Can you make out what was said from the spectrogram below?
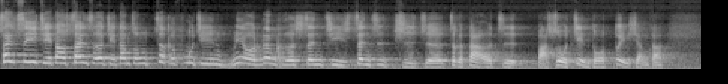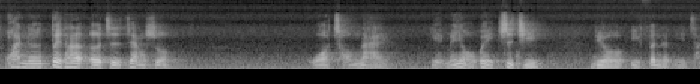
三十一节到三十二节当中，这个父亲没有任何生气，甚至指责这个大儿子把所有箭头对向他，反而对他的儿子这样说：“我从来也没有为自己留一份的遗产，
